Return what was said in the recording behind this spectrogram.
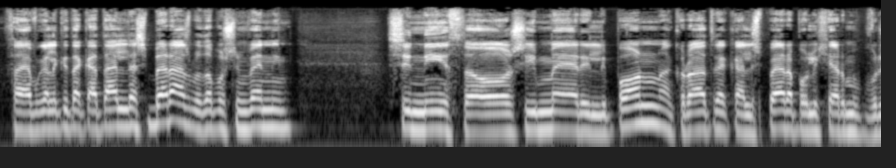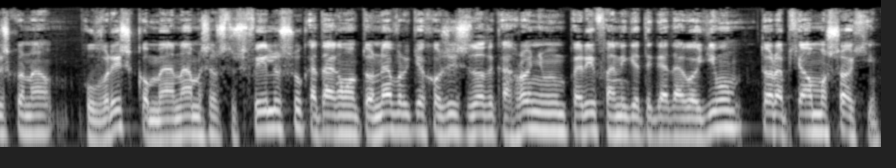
θα έβγαλε και τα κατάλληλα συμπεράσματα όπως συμβαίνει συνήθως. Η Μέρη λοιπόν, ακροάτρια, καλησπέρα. Πολύ χαίρομαι που, βρίσκω να- που βρίσκομαι ανάμεσα στους φίλους σου. Κατάγαμε από τον Εύρο και έχω ζήσει 12 χρόνια. Είμαι περήφανη για την καταγωγή μου. Τώρα πια όμως όχι.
